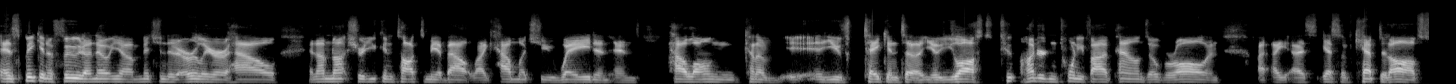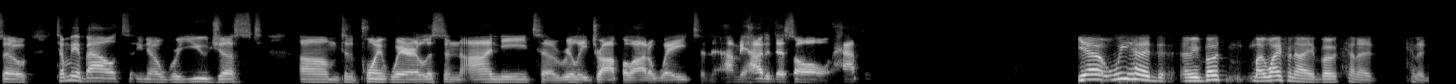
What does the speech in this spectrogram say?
And speaking of food, I know, you know, I mentioned it earlier how, and I'm not sure you can talk to me about like how much you weighed and, and how long kind of you've taken to, you know, you lost 225 pounds overall and I, I guess have kept it off. So tell me about, you know, were you just, um, to the point where, listen, I need to really drop a lot of weight. And I mean, how did this all happen? Yeah, we had, I mean, both my wife and I both kind of, kind of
